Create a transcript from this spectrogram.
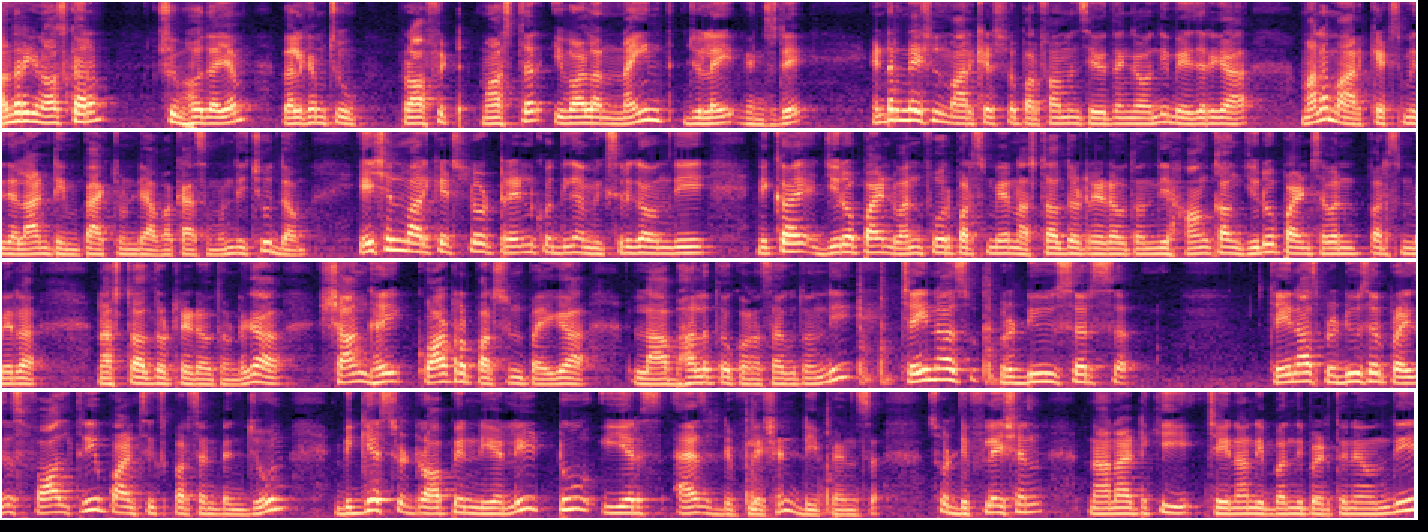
అందరికీ నమస్కారం. శుభోదయం. వెల్కమ్ టు ప్రాఫిట్ మాస్టర్ ఇవాళ నైన్త్ జూలై వెన్స్డే ఇంటర్నేషనల్ మార్కెట్స్లో పర్ఫార్మెన్స్ ఏ విధంగా ఉంది? మేజర్గా మన మార్కెట్స్ మీద ఎలాంటి ఇంపాక్ట్ ఉండే అవకాశం ఉంది? చూద్దాం. ఏషియన్ మార్కెట్స్లో ట్రెండ్ కొద్దిగా మిక్స్డ్గా ఉంది. Nikkei zero point one four percent మేర నష్టాలతో ట్రేడ్ అవుతుంది. Hong Kong zero point seven percent మేర నష్టాలతో ట్రేడ్ అవుతుండగా షాంఘై క్వార్టర్ పర్సెంట్ పైగా లాభాలతో కొనసాగుతుంది. China's producers China's producer prices fall 3.6% in June, biggest drop in nearly two years as deflation deepens. So deflation నానాటికి చైనాని ఇబ్బంది పెడుతూనే ఉంది.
